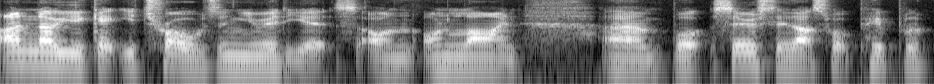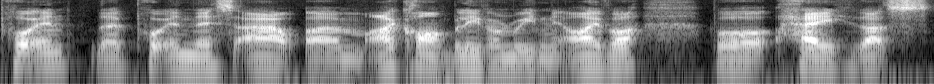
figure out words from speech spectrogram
I know you get your trolls and your idiots on online, um, but seriously, that's what people are putting. They're putting this out. Um, I can't believe I'm reading it either. But hey, that's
